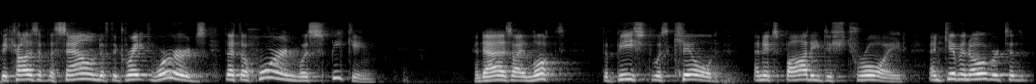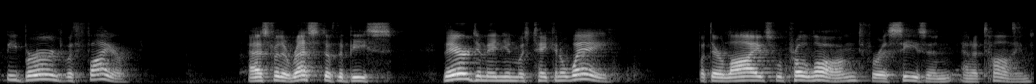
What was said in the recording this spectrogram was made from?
because of the sound of the great words that the horn was speaking. And as I looked, the beast was killed, and its body destroyed, and given over to be burned with fire. As for the rest of the beasts, their dominion was taken away, but their lives were prolonged for a season and a time.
